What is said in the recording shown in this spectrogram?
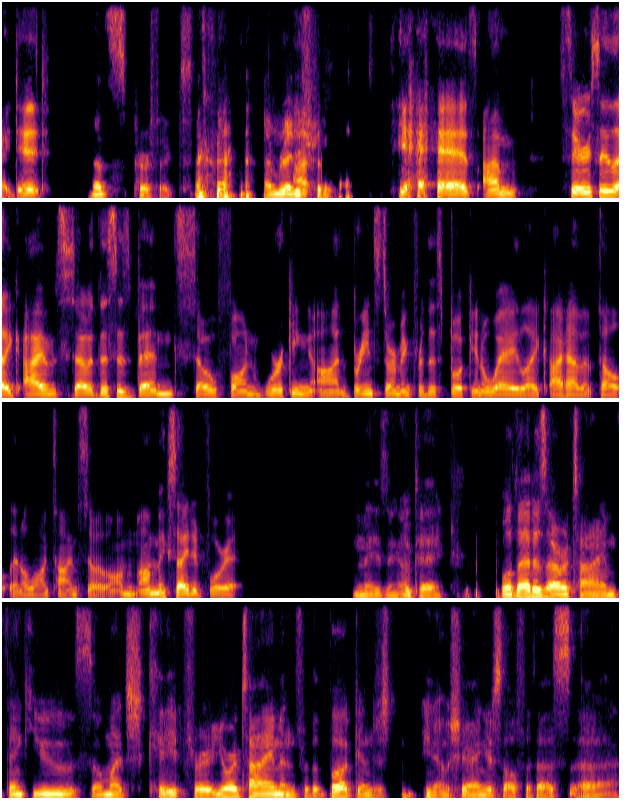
I did. That's perfect. I'm ready for that. Yes, I'm seriously like I'm so this has been so fun working on brainstorming for this book in a way like I haven't felt in a long time. So I'm I'm excited for it. Amazing. Okay. Well, that is our time. Thank you so much, Kate, for your time and for the book and just, you know, sharing yourself with us. Uh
